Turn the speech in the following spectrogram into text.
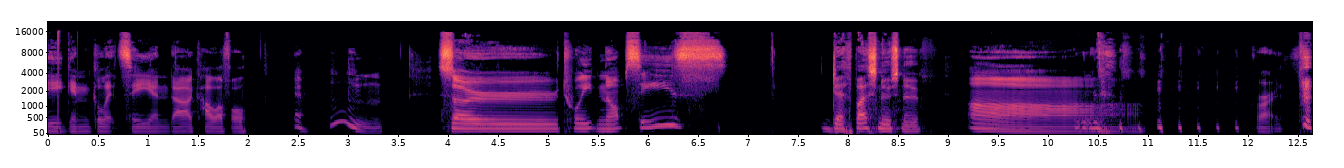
big and glitzy and uh, colorful. Hmm. So tweet nopsies. Death by Snoo Snoo. Aww. Gross.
